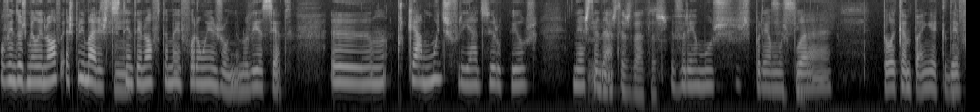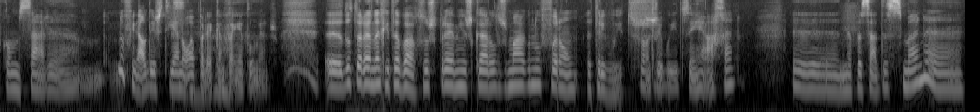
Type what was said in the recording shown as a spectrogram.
Houve em 2009, as primárias Sim. de 79 também foram em junho, no dia 7, uh, porque há muitos feriados europeus nesta data. Nestas datas. Veremos, esperemos sim. pela pela campanha que deve começar uh, no final deste ano, Sim. ou a pré-campanha, pelo menos. Uh, doutora Ana Rita Barros, os prémios Carlos Magno foram atribuídos? Foram atribuídos em Aachen, uh, na passada semana.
